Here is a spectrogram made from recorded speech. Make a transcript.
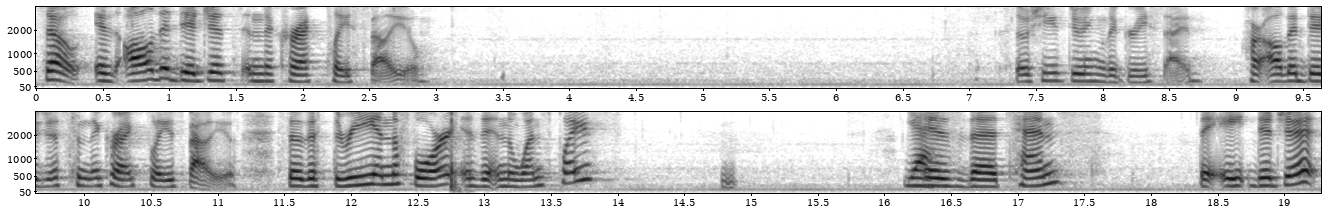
So, is all the digits in the correct place value? So she's doing the agree sign. Are all the digits in the correct place value? So the three and the four, is it in the ones place? Yeah. Is the tenths, the eight digit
